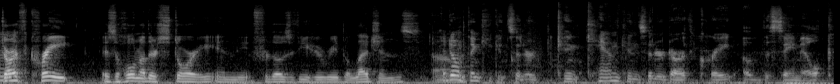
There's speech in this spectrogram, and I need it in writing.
Darth Krayt is a whole other story. In the for those of you who read the legends, I um, don't think you consider can can consider Darth Krayt of the same ilk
